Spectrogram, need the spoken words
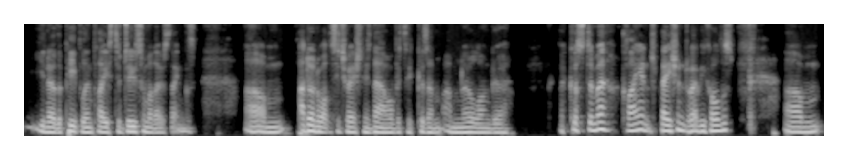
you know, the people in place to do some of those things. Um, I don't know what the situation is now, obviously, because I'm I'm no longer a customer, client, patient, whatever you call this, um,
